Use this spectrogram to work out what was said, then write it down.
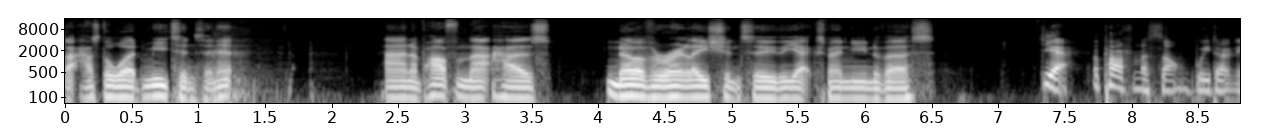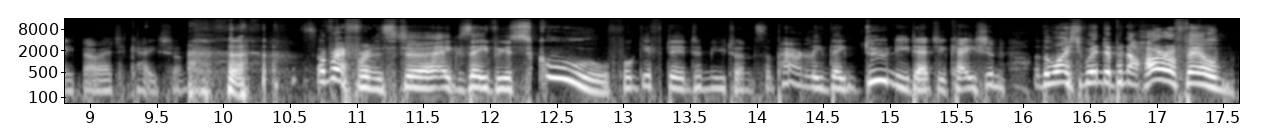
that has the word mutant in it, and apart from that, has no other relation to the X Men universe. Yeah, apart from a song, we don't need no education. a reference to Xavier's school for gifted mutants. Apparently, they do need education, otherwise, you end up in a horror film.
